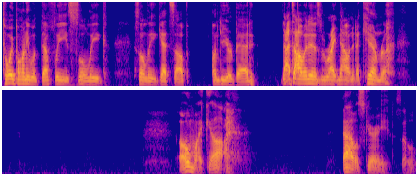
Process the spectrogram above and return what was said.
Toy Bonnie will definitely slowly, slowly gets up under your bed. That's how it is right now into the camera. Oh my god. That was scary. So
